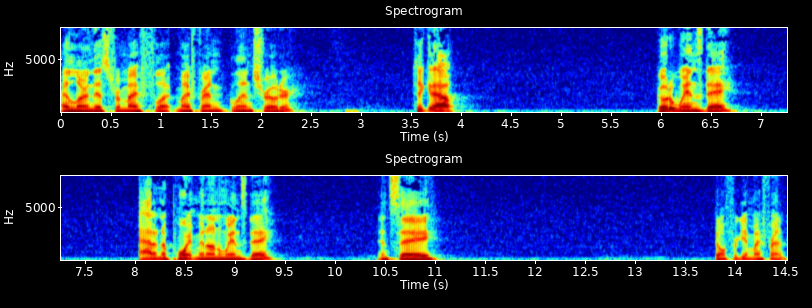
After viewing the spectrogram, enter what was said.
I learned this from my fl- my friend Glenn Schroeder. Take it out. Go to Wednesday. Add an appointment on Wednesday and say, Don't forget my friend.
